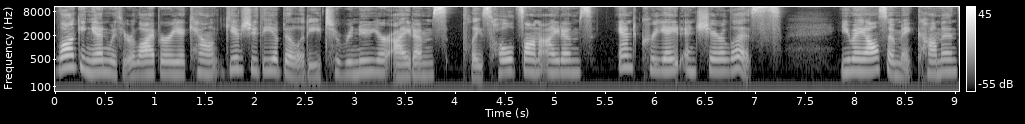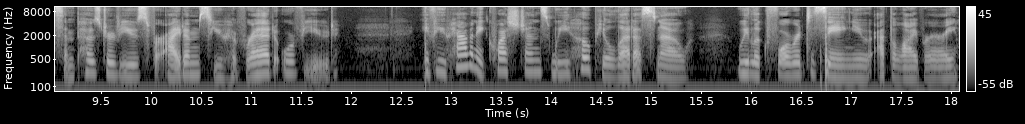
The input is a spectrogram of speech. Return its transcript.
Logging in with your library account gives you the ability to renew your items, place holds on items, and create and share lists. You may also make comments and post reviews for items you have read or viewed. If you have any questions, we hope you'll let us know. We look forward to seeing you at the library.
